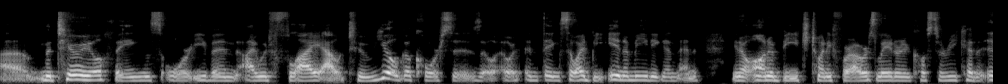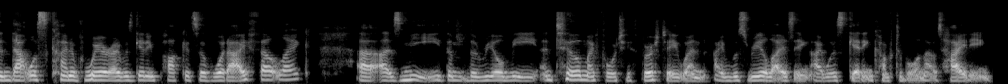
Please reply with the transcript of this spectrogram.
uh, material things or even i would fly out to yoga courses or, or, and things so i'd be in a meeting and then you know on a beach 24 hours later in costa rica and that was kind of where i was getting pockets of what i felt like uh, as me the, the real me until my 40th birthday when i was realizing i was getting comfortable and i was hiding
